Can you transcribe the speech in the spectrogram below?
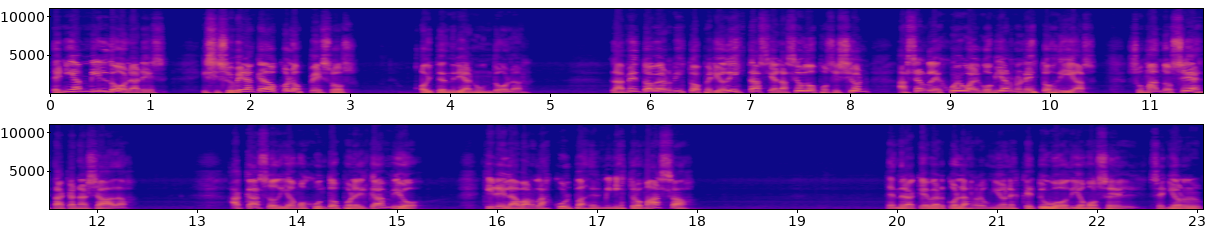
tenían mil dólares, y si se hubieran quedado con los pesos, hoy tendrían un dólar. Lamento haber visto a periodistas y a la pseudo oposición hacerle juego al gobierno en estos días, sumándose a esta canallada. ¿Acaso, digamos, Juntos por el Cambio quiere lavar las culpas del ministro Massa? ¿Tendrá que ver con las reuniones que tuvo, digamos, el señor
